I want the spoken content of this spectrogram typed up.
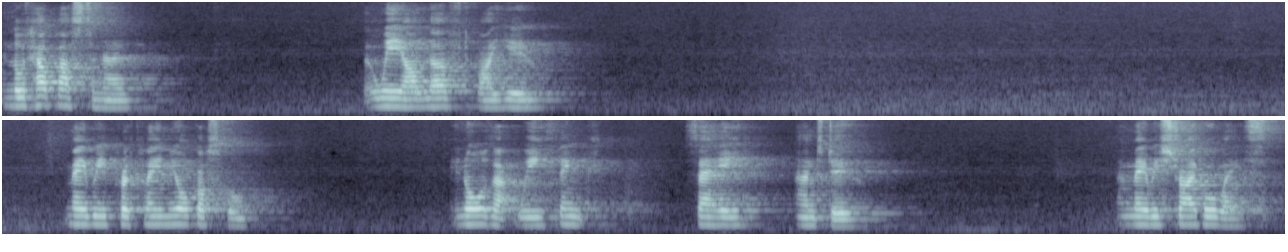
And Lord, help us to know that we are loved by you. May we proclaim your gospel in all that we think, say, and do. And may we strive always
